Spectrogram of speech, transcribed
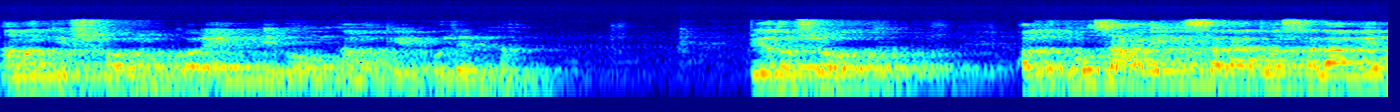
আমাকে স্মরণ করেন এবং আমাকে ভুলেন না। প্রিয় দর্শক হজরত মুসা আলিসালামের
